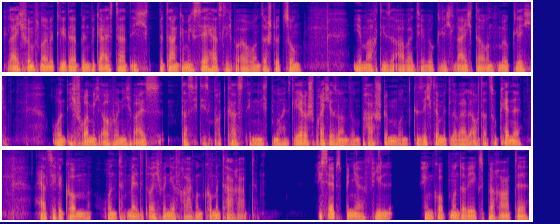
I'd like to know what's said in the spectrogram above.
Gleich fünf neue Mitglieder, bin begeistert. Ich bedanke mich sehr herzlich bei eurer Unterstützung. Ihr macht diese Arbeit hier wirklich leichter und möglich. Und ich freue mich auch, wenn ich weiß, dass ich diesen Podcast eben nicht nur ins Leere spreche, sondern so ein paar Stimmen und Gesichter mittlerweile auch dazu kenne. Herzlich willkommen und meldet euch, wenn ihr Fragen und Kommentare habt. Ich selbst bin ja viel in Gruppen unterwegs, berate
